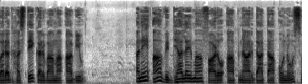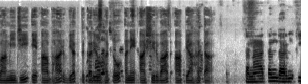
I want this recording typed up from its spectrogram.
વરદ હસ્તે કરવામાં આવ્યું અને આ વિદ્યાલયમાં ફાળો આપનાર દાતાઓનો સ્વામીજીએ આભાર વ્યક્ત કર્યો હતો અને આશીર્વાદ આપ્યા હતા सनातन धर्म की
